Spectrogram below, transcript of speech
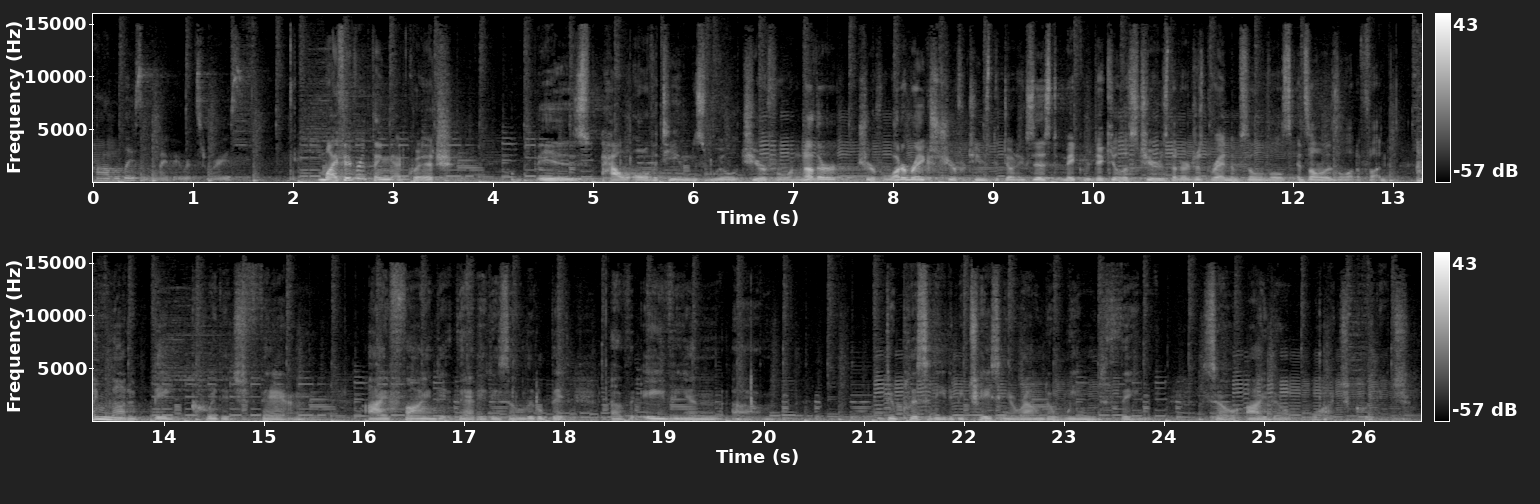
probably some of my favorite stories. My favorite thing at Quidditch is how all the teams will cheer for one another, cheer for water breaks, cheer for teams that don't exist, make ridiculous cheers that are just random syllables. It's always a lot of fun. I'm not a big Quidditch fan. I find that it is a little bit of avian um, duplicity to be chasing around a winged thing. So I don't watch Quidditch.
